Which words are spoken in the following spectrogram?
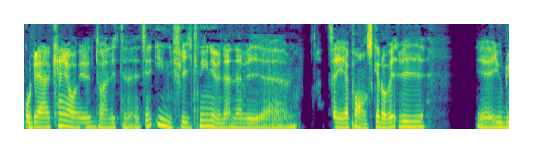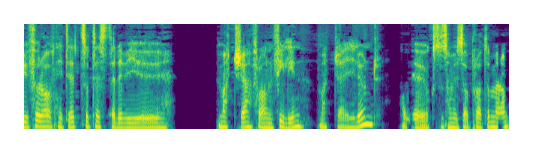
Och där kan jag ju ta en liten, en liten inflikning nu när, när vi äh, säger japanska. Då. Vi, vi äh, gjorde ju förra avsnittet så testade vi ju Matcha från Fillin, Matcha i Lund. Och vi har ju också, som vi sa, pratat med dem.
